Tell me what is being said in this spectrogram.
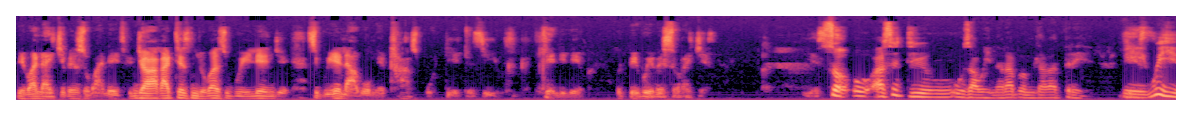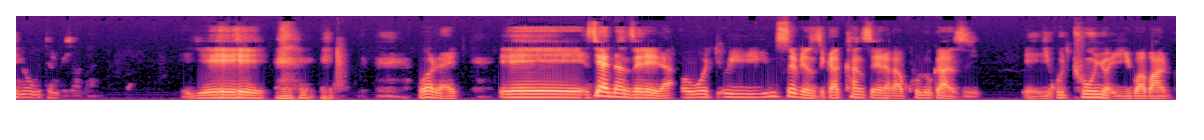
bebalaje bezobaletha njengakathi esinjoba sibuyile nje sibuye labo nge-transport yethu sihlelile ukuthi bebuye besorejista so oh, asithi uzawina lapho mhla ka-three um kuyini okuthembisa abantu ye alright eh siyananzelela ukuthi imisebenzi kakhansela kakhulukazi eh, yikuthunywa yibo abantu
